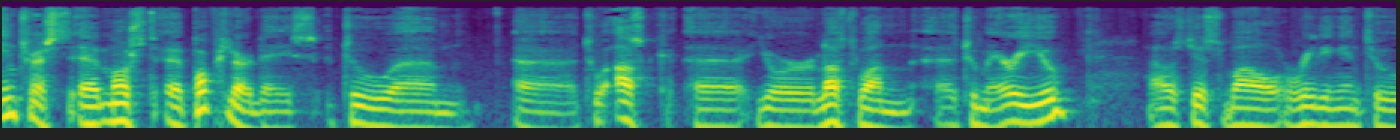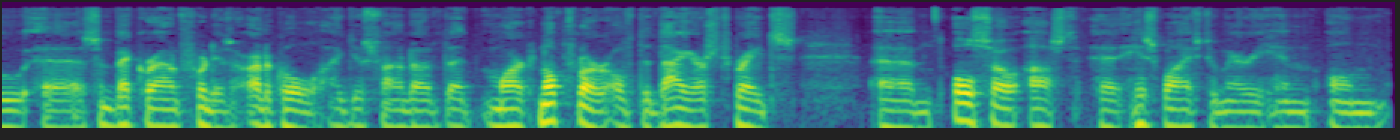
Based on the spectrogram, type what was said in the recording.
interest, uh, most popular days to um, to ask your loved one to marry you. I was just while reading into uh, some background for this article, I just found out that Mark Knopfler of the Dire Straits um, also asked uh, his wife to marry him on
